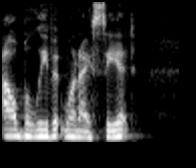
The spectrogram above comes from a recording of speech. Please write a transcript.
i'll believe it when i see it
